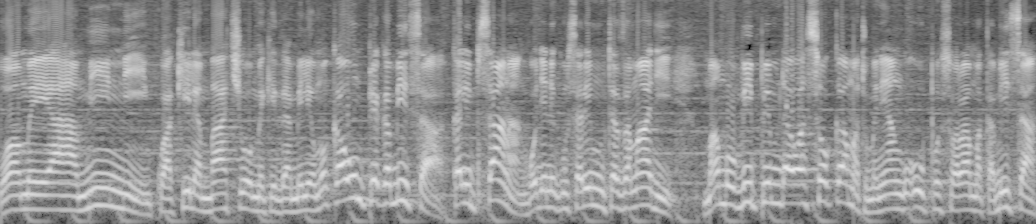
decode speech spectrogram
wameyaamini kwa kile ambacho wamekidhamilia mwaka huu mpya kabisa. Karibu sana, ngoja ni kusalimu mtazamaji, mambo vipi, mda wa soka? Matumaini yangu upo salama kabisa,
